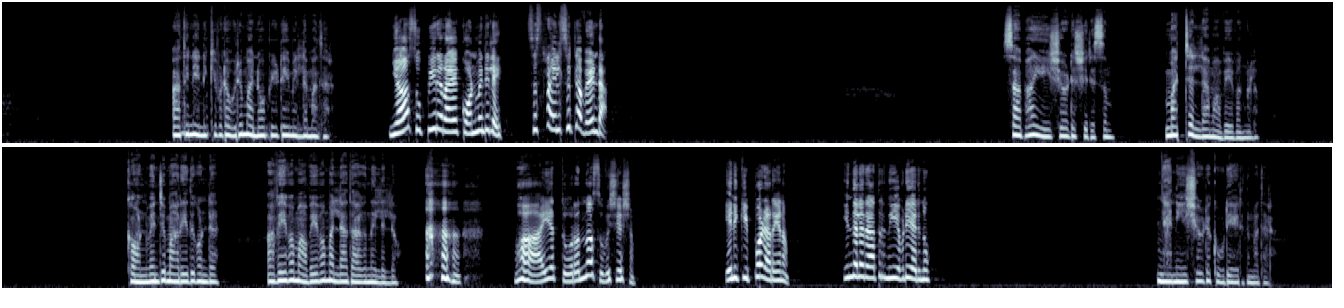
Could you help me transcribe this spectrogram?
അതിനെനിക്കിവിടെ ഒരു മനോപീഠയും ഇല്ല മദർ. ഞാൻ സുപ്പീരിയറായ കോൺവെന്റിലെ സിസ്റ്റർ എൽസിറ്റ വേണ്ട. സഭ ഈശോയുടെ ശിരസും മറ്റെല്ലാം അവയവങ്ങളും. കോൺവെന്റ് മാറിയതുകൊണ്ട് അവയവം അവയവമല്ലാതാകുന്നില്ലല്ലോ. വായ തുറന്ന സുവിശേഷം. എനിക്കിപ്പോഴറിയണം. ഇന്നലെ രാത്രി നീ എവിടെയായിരുന്നു? ഞാൻ ഈശോയുടെ കൂടെയായിരുന്നു മദർ.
